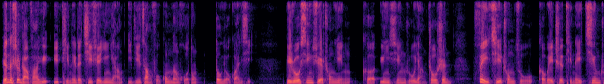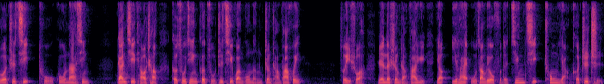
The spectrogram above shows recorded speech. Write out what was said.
人的生长发育与体内的气血阴阳以及脏腑功能活动。都有关系，比如心血充盈，可运行濡养周身；肺气充足，可维持体内清浊之气吐故纳新；肝气调畅，可促进各组织器官功能正常发挥。所以说啊，人的生长发育要依赖五脏六腑的精气充养和支持，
